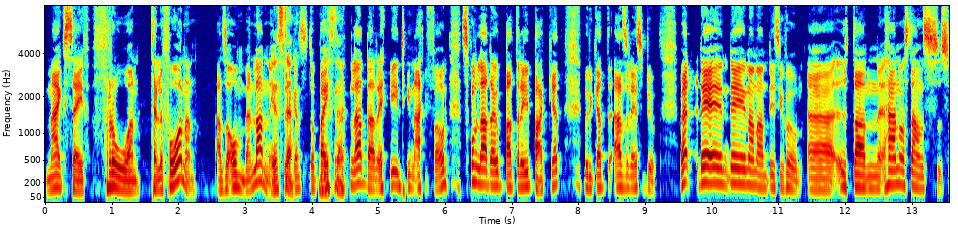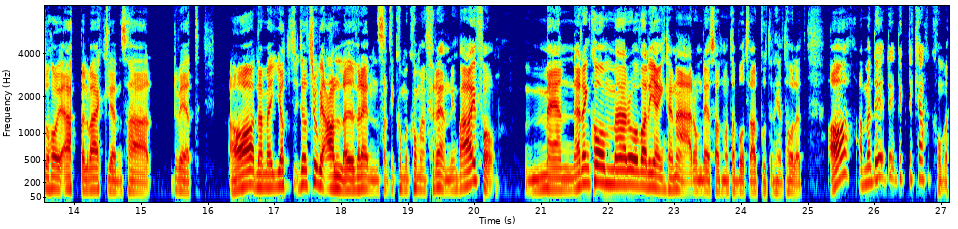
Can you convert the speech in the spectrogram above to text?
MagSafe från telefonen. Alltså omvänd laddning. Så du kan stoppa in en laddare i din iPhone som laddar upp batteripacket. Men du kan, alltså det är så dumt. Men det är, det är en annan diskussion. Uh, utan här någonstans så har ju Apple verkligen så här. Du vet. Ja, nej men jag, jag tror vi alla är överens att det kommer komma en förändring på iPhone. Men när den kommer och vad det egentligen är. Om det är så att man tar bort laddporten helt och hållet. Ja, men det, det, det, det, kanske kommer.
